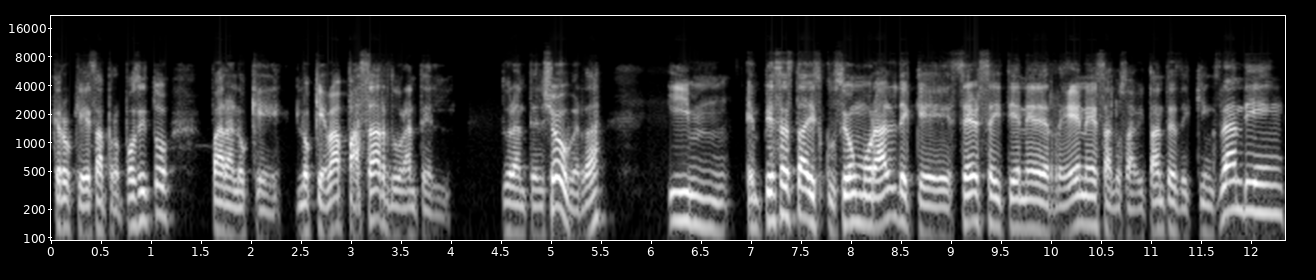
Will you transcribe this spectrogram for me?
creo que es a propósito para lo que, lo que va a pasar durante el, durante el show, ¿verdad? Y mm, empieza esta discusión moral de que Cersei tiene rehenes a los habitantes de King's Landing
